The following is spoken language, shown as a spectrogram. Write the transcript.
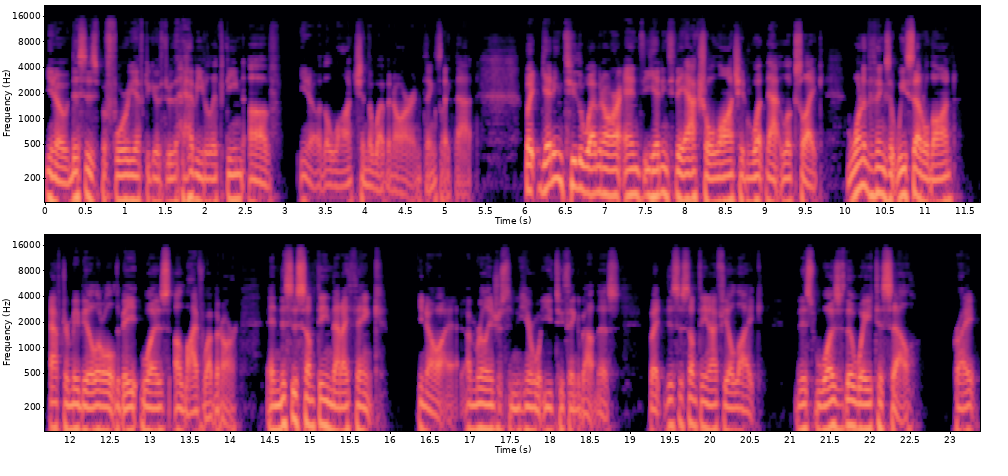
you know, this is before you have to go through the heavy lifting of, you know, the launch and the webinar and things like that. But getting to the webinar and getting to the actual launch and what that looks like. One of the things that we settled on after maybe a little debate was a live webinar. And this is something that I think you know, I, am really interested in hear what you two think about this. But this is something I feel like this was the way to sell, right?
